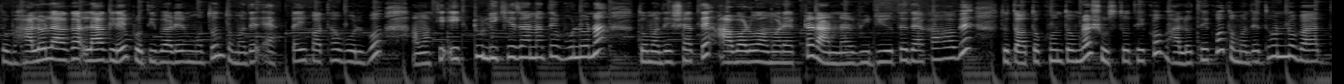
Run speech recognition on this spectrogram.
তো ভালো লাগা, লাগলে প্রতিবারের মতন তোমাদের একটাই কথা বলব, আমাকে একটু লিখে জানাতে ভুলো না। তোমাদের সাথে আবারও আমার একটা রান্নার ভিডিওতে দেখা হবে। তো ততক্ষণ তোমরা সুস্থ থেকো, ভালো থেকো। তোমাদের ধন্যবাদ।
